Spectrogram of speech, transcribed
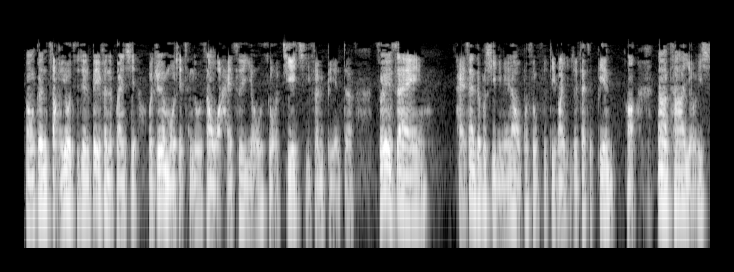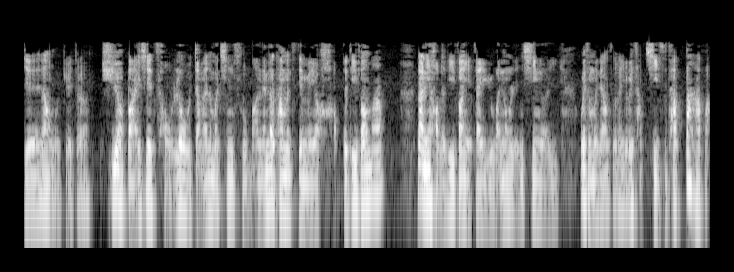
然后跟长幼之间辈分的关系，我觉得某些程度上我还是有所阶级分别的。所以在《海战》这部戏里面，让我不舒服的地方也就在这边啊。那他有一些让我觉得需要把一些丑陋讲得那么清楚吗？难道他们之间没有好的地方吗？那你好的地方也在于玩弄人心而已。为什么这样说呢？有一场戏是他爸爸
